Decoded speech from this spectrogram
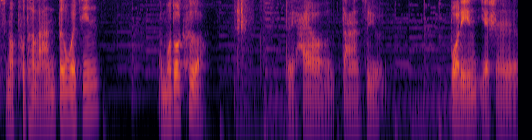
什么普特兰、德沃金。默多克，对，还有当然最有柏林也是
